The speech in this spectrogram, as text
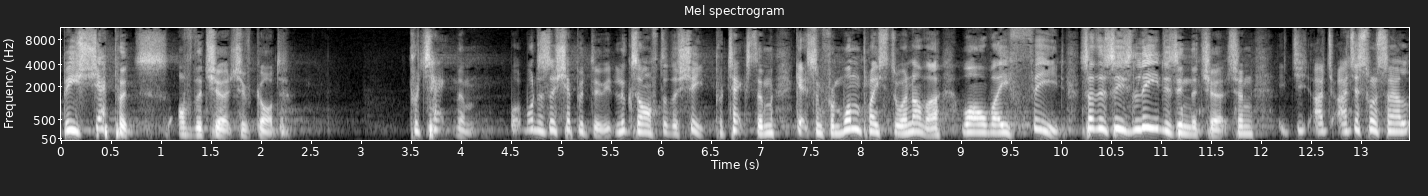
be shepherds of the church of God. Protect them. What, what does a shepherd do? It looks after the sheep, protects them, gets them from one place to another while they feed. So there's these leaders in the church, and I, I just want to say,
